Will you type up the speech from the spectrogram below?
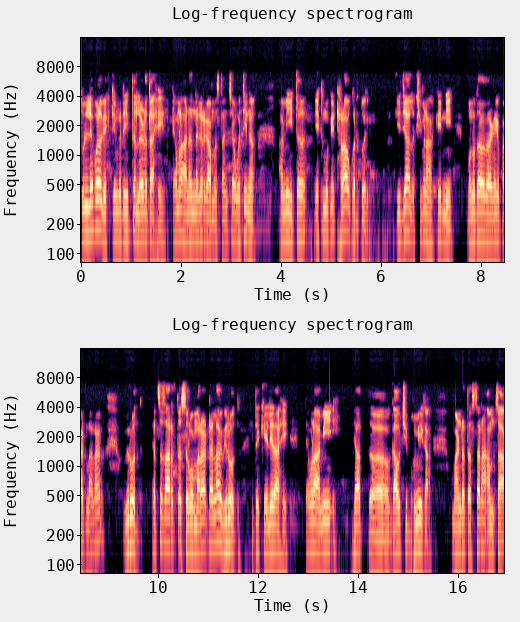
तुल्यबळ व्यक्तींमध्ये इथं लढत आहे. त्यामुळं आनंदनगर ग्रामस्थांच्या वतीनं आम्ही इथं एकमुखी ठराव करतो आहे की ज्या लक्ष्मण हाकेंनी मनोदादा जरांगे पाटलांना विरोध याचाच अर्थ सर्व मराठाला विरोध इथं केलेला आहे. त्यामुळं आम्ही ह्यात गावची भूमिका मांडत असताना आमचा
